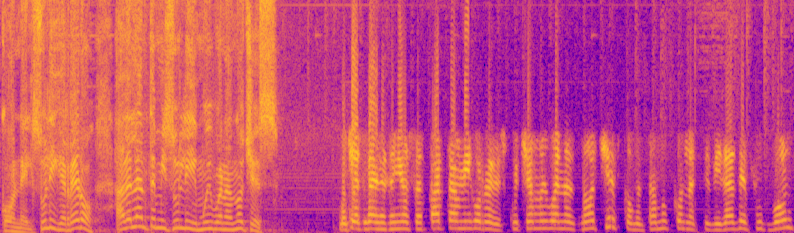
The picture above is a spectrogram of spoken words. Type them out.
con el Zuli Guerrero. Adelante, mi Zuli, muy buenas noches. Muchas gracias, señor Zapata. Amigos, escucha muy buenas noches. Comenzamos con la actividad de fútbol.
